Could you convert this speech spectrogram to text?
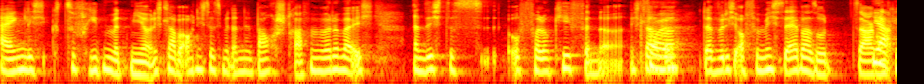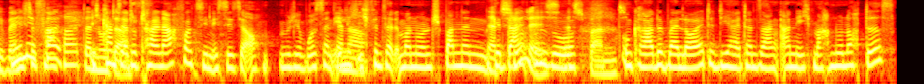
eigentlich zufrieden mit mir. Und ich glaube auch nicht, dass ich mir dann den Bauch straffen würde, weil ich an sich das voll okay finde. Ich glaube, Voll. da würde ich auch für mich selber so sagen, okay, wenn nee, ich nee, das voll. mache, dann ich kann es ja total nachvollziehen. Ich sehe es ja auch mit den Brüsten ähnlich. Genau. Ich finde es halt immer nur einen spannenden Natürlich, Gedanken so. ist spannend. Und gerade bei Leuten, die halt dann sagen, ah nee, ich mache nur noch das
